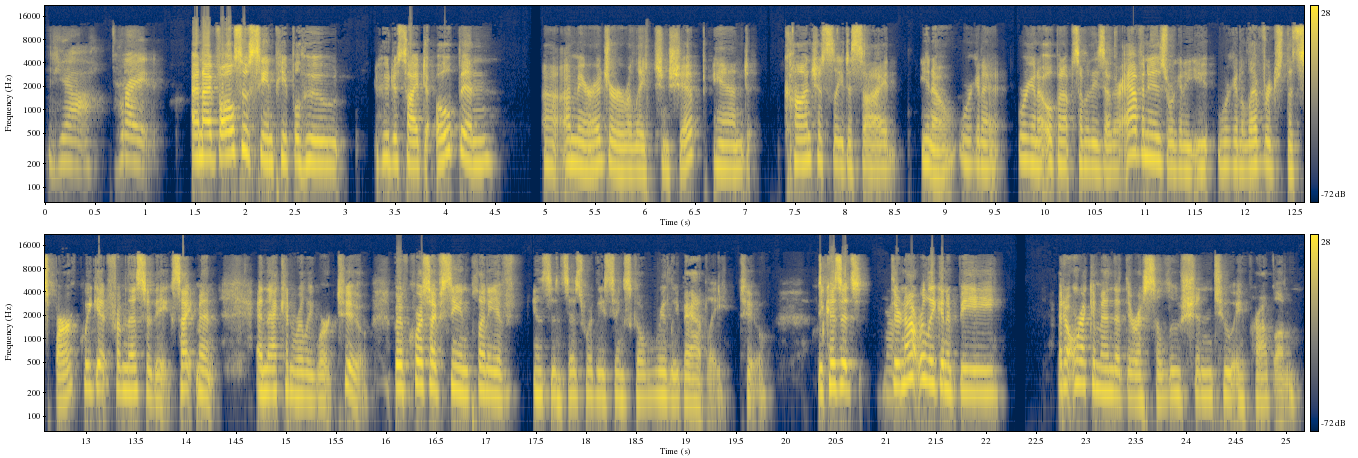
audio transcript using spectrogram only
yeah right and i've also seen people who who decide to open uh, a marriage or a relationship and consciously decide you know we're going to we're going to open up some of these other avenues. We're going to we're going to leverage the spark we get from this or the excitement and that can really work too. But of course i've seen plenty of instances where these things go really badly too because it's Yeah. they're not really going to be i don't recommend that they're a solution to a problem.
